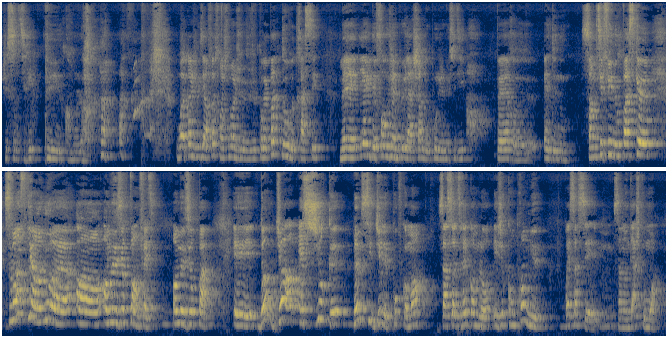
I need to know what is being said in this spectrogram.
je sortirais pur comme l'or. Moi, quand je vous dis en fait, franchement, je ne pourrais pas tout retracer. Mais il y a eu des fois où j'ai un peu la charge pôle et je me suis dit, oh, Père, euh, aide-nous, sanctifie-nous, parce que souvent ce qui est en nous, euh, on ne mesure pas en fait. On ne mesure pas. Et donc, Job est sûr que même si Dieu l'éprouve, comment ça sortirait comme l'or. Et je comprends mieux. Ouais, ça, c'est, ça n'engage que moi.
